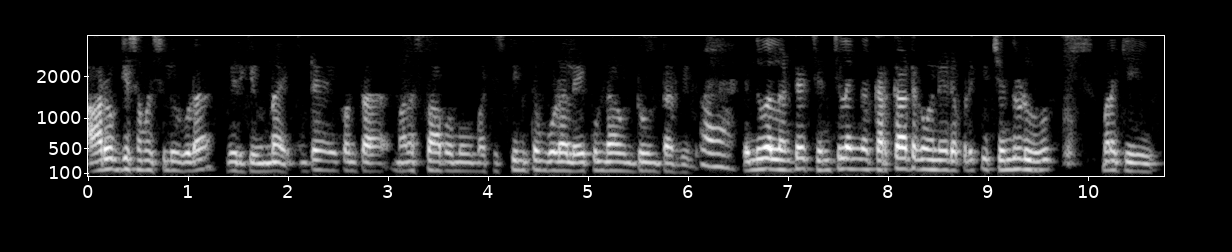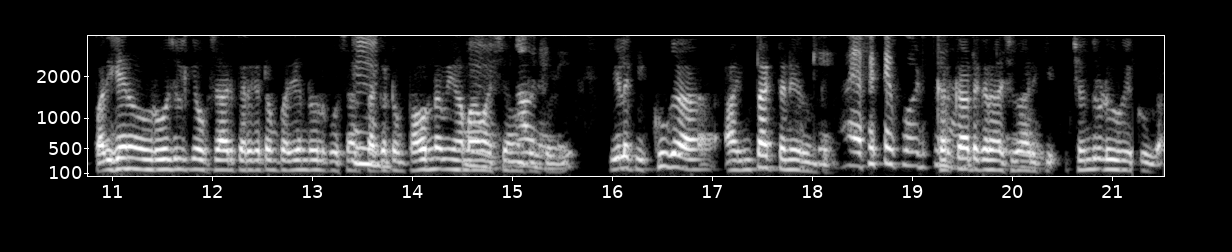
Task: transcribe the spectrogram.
ఆరోగ్య సమస్యలు కూడా వీరికి ఉన్నాయి. అంటే కొంత మనస్తాపము మతి స్థిమితం కూడా లేకుండా ఉంటూ ఉంటారు వీళ్ళు. ఓ. ఎందువల్ల అంటే చంచలంగా కర్కాటకం అనేటప్పటికి చంద్రుడు మనకి పదిహేను రోజులకి ఒకసారి పెరగటం పదిహేను రోజులకి ఒకసారి. తగ్గటం పౌర్ణమి అమావాస్య ఉంటుంది. వీళ్ళకి ఎక్కువగా ఆ ఇంపాక్ట్ అనేది. ఉంటుంది. కర్కాటక రాశి వారికి చంద్రుడు ఎక్కువగా.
